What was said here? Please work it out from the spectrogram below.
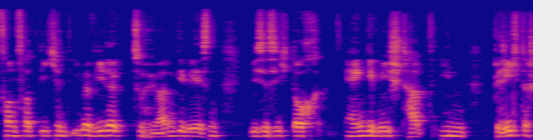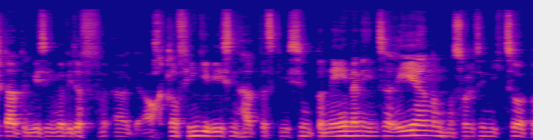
von Frau Dichand immer wieder zu hören gewesen, wie sie sich doch eingemischt hat in Berichterstattung, wie sie immer wieder äh, auch darauf hingewiesen hat, dass gewisse Unternehmen inserieren und man soll sie nicht so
